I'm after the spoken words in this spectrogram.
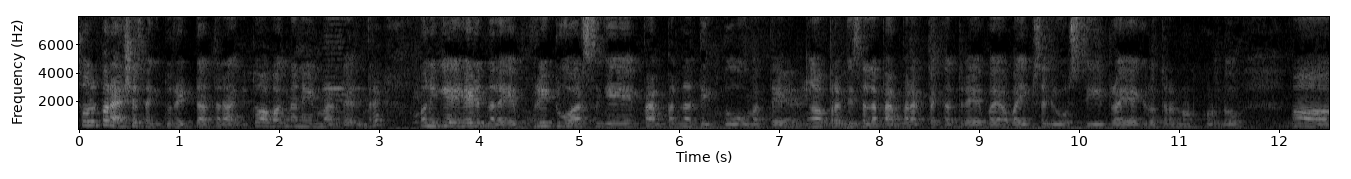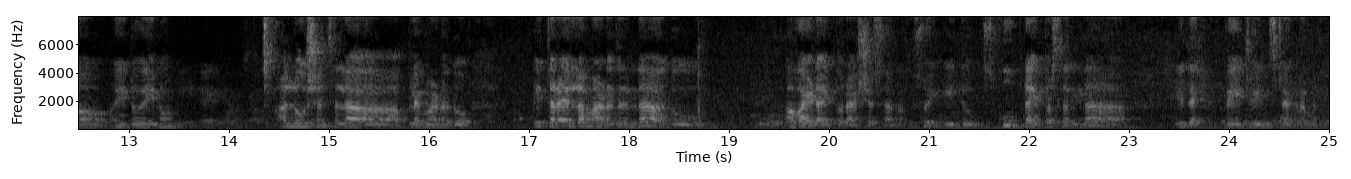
ಸ್ವಲ್ಪ ರ್ಯಾಷಸ್ ಆಗಿತ್ತು ರೆಡ್ ಆ ಥರ ಆಗಿತ್ತು. ಅವಾಗ ನಾನು ಏನು ಮಾಡಿದೆ ಅಂದರೆ ಅವನಿಗೆ ಹೇಳಿದ್ನಲ್ಲ ಎವ್ರಿ ಟೂ ಅವರ್ಸ್ಗೆ ಪ್ಯಾಂಪರ್ನ ತೆಗೆದು, ಮತ್ತೆ ಪ್ರತಿ ಸಲ ಪ್ಯಾಂಪರ್ ಹಾಕ್ಬೇಕಾದ್ರೆ ವೈಪ್ಸಲ್ಲಿ ಒರೆಸಿ ಡ್ರೈ ಆಗಿರೋ ಥರ ನೋಡಿಕೊಂಡು ಇದು ಏನು ಲೋಷನ್ಸ್ ಎಲ್ಲ ಅಪ್ಲೈ ಮಾಡೋದು, ಈ ಥರ ಎಲ್ಲ ಮಾಡೋದ್ರಿಂದ ಅದು ಅವಾಯ್ಡ್ ಆಯಿತು ರ್ಯಾಷಸ್ ಆಗೋದು. ಸೊ ಈಗ ಇದು ಸ್ಕೂಪ್ ಡೈಪರ್ಸ್ ಅಂತ ಇದೆ ಪೇಜು ಇನ್ಸ್ಟಾಗ್ರಾಮಲ್ಲಿ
